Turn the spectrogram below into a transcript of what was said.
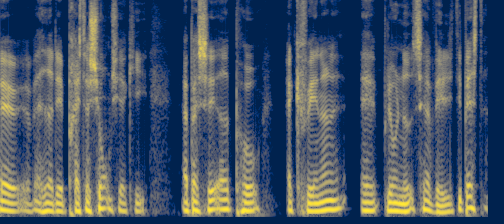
øh, hvad hedder det, præstationshierarki er baseret på, at kvinderne øh, blev nødt til at vælge de bedste.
